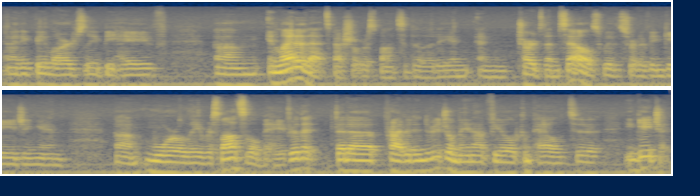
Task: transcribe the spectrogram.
and I think they largely behave um, in light of that special responsibility and, and charge themselves with sort of engaging in um, morally responsible behavior that, that a private individual may not feel compelled to engage in.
